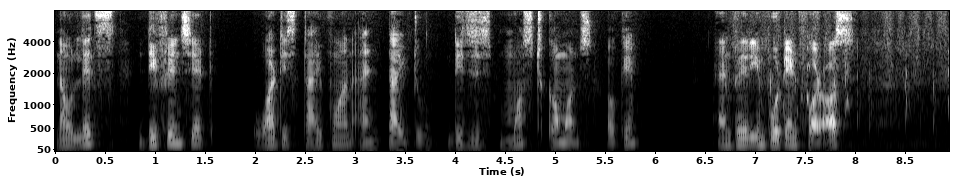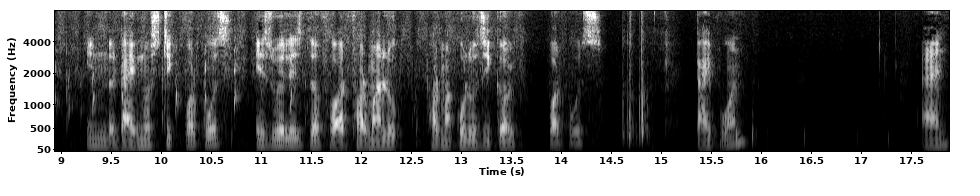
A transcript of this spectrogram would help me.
Now let's differentiate what is type 1 and type 2 this is most commons okay? And very important for us in the diagnostic purpose as well as the for pharmacological purpose. Type 1 and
